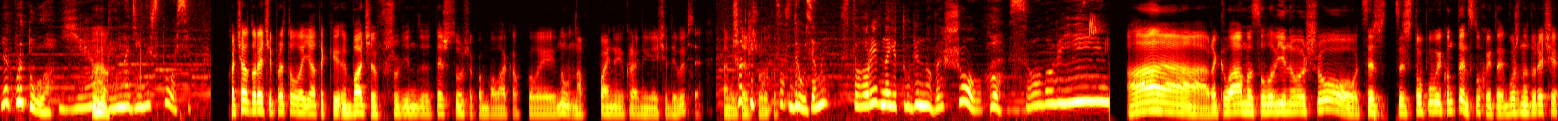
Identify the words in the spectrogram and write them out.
як притула? Є Ага. один надійний спосіб. Хоча, до речі, притула я таки бачив, що він е, теж суржиком балакав, коли ну, на файну Україну я ще дивився. Там він Шоткий теж суржиком. паца з друзями створив на Ютубі нове шоу. О. Солов'їн. А, реклама солов'їного шоу. Це ж це ж топовий контент. Слухайте, можна, до речі,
